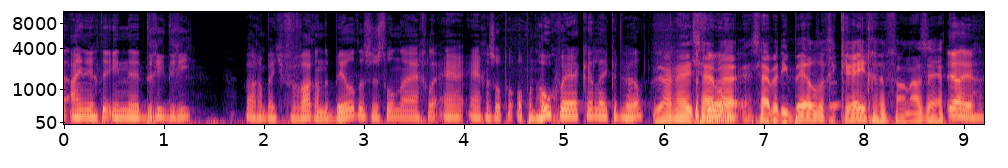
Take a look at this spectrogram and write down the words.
Eh, eindigde in eh, 3-3. Waren een beetje verwarrende beelden. Ze stonden eigenlijk er- ergens op, op een hoogwerker, leek het wel. Ja, nee, ze hebben, ze hebben die beelden gekregen van AZ. Ja, ja.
